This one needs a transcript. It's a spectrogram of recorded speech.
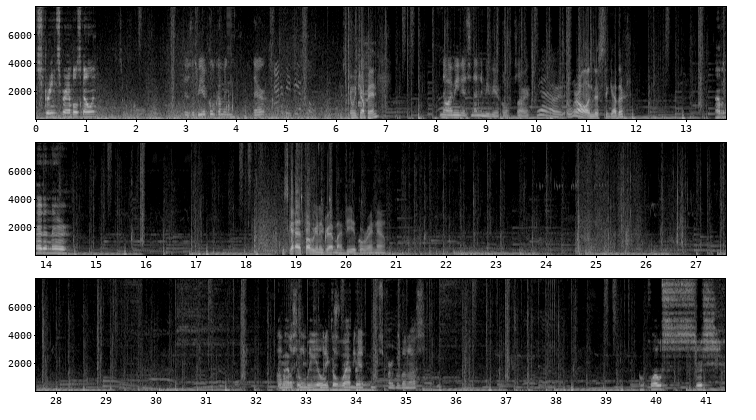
Screen scrambles going. There's a vehicle coming there. Can we jump in? No, I mean it's an enemy vehicle. Sorry. Yeah, we're all in this together. I'm heading there. This guy's probably gonna grab my vehicle right now. I'm have to wield the weapon. further than us. Close-ish.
